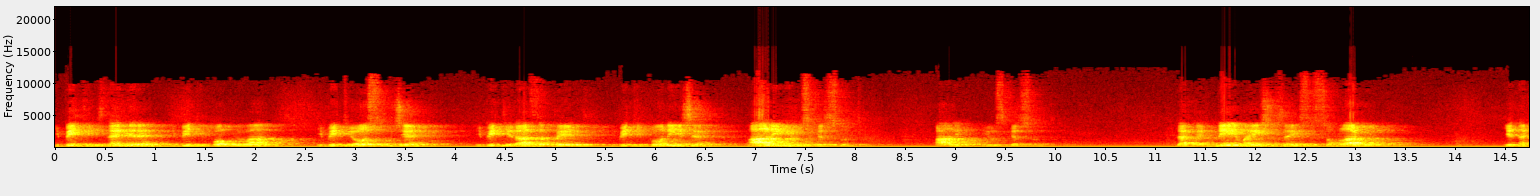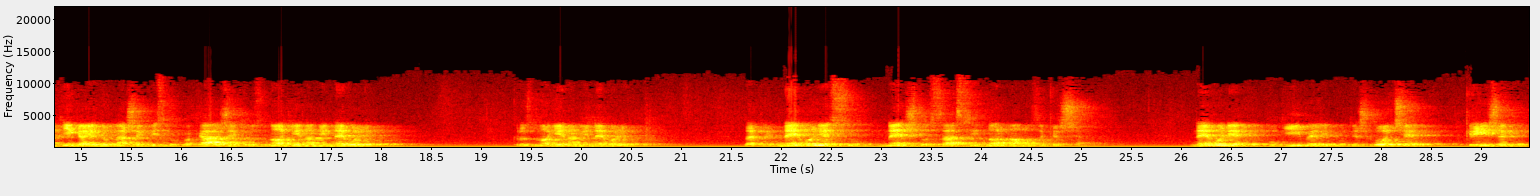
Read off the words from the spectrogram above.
I biti iznevjeren, i biti popljuvan, i biti osuđen, i biti razapet, i biti ponižen, ali i uskrsnut. Ali i uskrsnut. Dakle, nema ići za Isusom lagodno. Jedna knjiga jednog našeg biskupa kaže, kroz mnoge nam je nevolje. Kroz mnoge nam je nevolje. Dakle, nevolje su nešto sasvim normalno za kršćana. Nevolje, pogibelji, poteškoće, križevi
